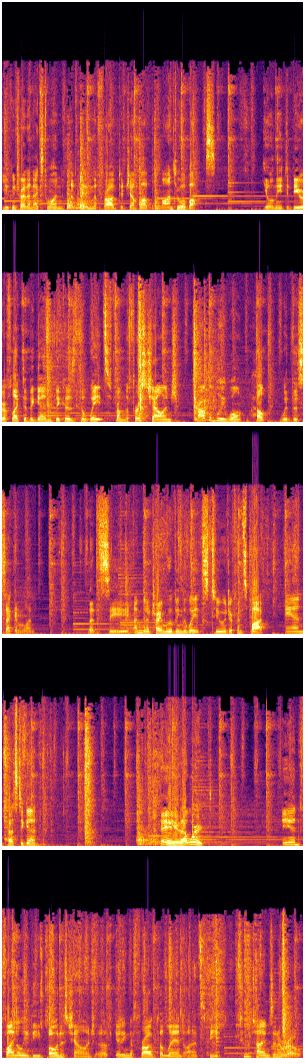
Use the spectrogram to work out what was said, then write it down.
you can try the next one of getting the frog to jump up onto a box. You'll need to be reflective again because the weights from the first challenge probably won't help with the second one. Let's see, I'm gonna try moving the weights to a different spot and test again. Hey, that worked! And finally, the bonus challenge of getting the frog to land on its feet two times in a row.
